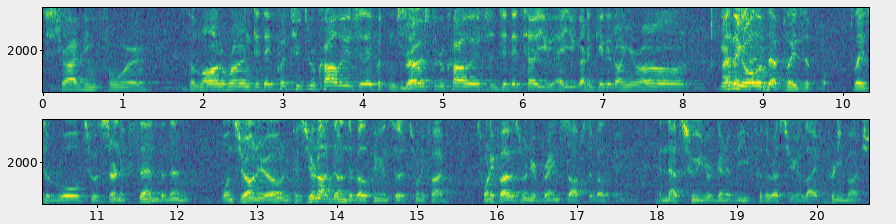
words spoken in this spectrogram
striving for the long run? Did they put you through college? Did they put themselves Right. through college? Or did they tell you, hey, you got to get it on your own? You I think all of that plays a plays a role to a certain extent, but then once you're on your own, because you're not done developing until 25. 25 is when your brain stops developing, and that's who you're gonna be for the rest of your life, pretty much.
